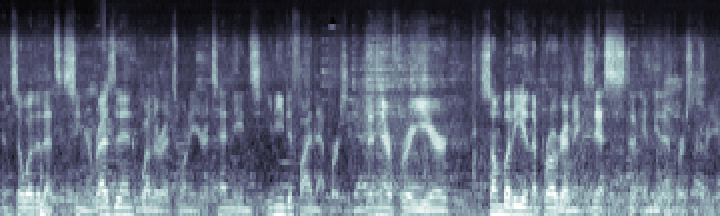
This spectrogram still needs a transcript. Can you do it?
And so, whether that's a senior resident, whether it's one of your attendings, you need to find that person. You've been there for a year. Somebody in the program exists that can be that person for you.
